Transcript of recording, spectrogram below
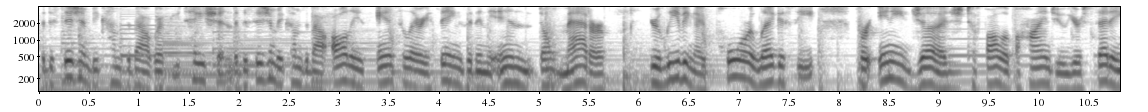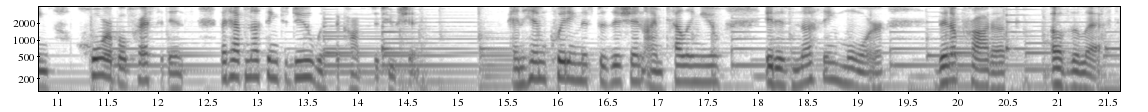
the decision becomes about reputation, the decision becomes about all these ancillary things that in the end don't matter. You're leaving a poor legacy for any judge to follow behind you. You're setting horrible precedents that have nothing to do with the Constitution. And him quitting this position, I'm telling you, it is nothing more than a product of the left.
